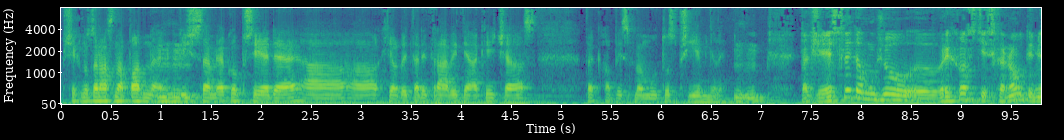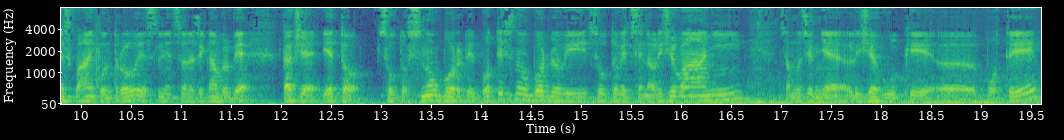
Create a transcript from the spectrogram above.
všechno, co nás napadne, mm-hmm. když sem jako přijede a, a chtěl by tady trávit nějaký čas, tak aby jsme mu to zpříjemnili. Mm-hmm. Takže jestli to můžu eh, v rychlosti schrnout, ty mě schválně kontrolu, jestli něco neříkám blbě, takže je to, jsou to snowboardy, boty snowboardové, jsou to věci na lyžování, samozřejmě lyže, hůlky, eh, boty,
